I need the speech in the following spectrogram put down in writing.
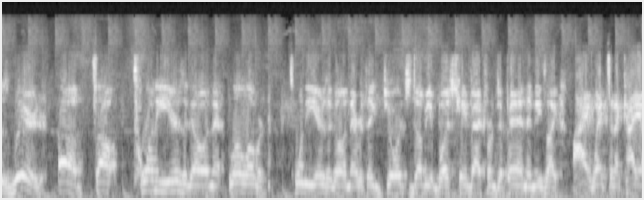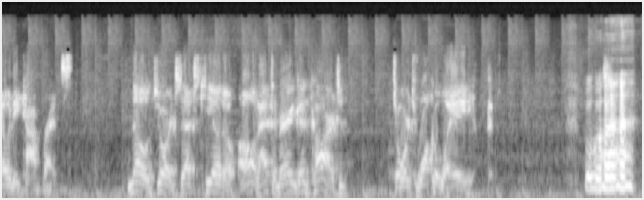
Was weird. Uh, so 20 years ago, and a little over 20 years ago, and everything, George W. Bush came back from Japan, and he's like, "I went to the Coyote Conference." No, George, that's Kyoto. Oh, that's a very good car. George, walk away. What?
